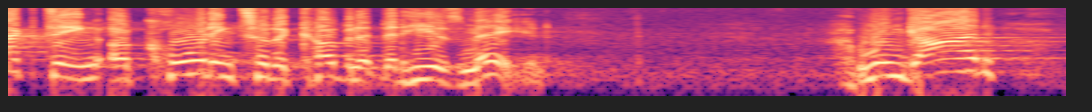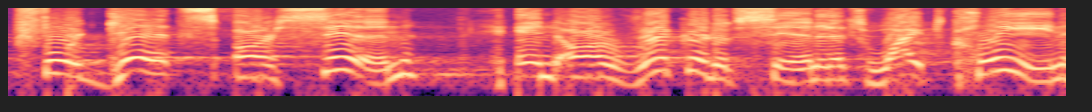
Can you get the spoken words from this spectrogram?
acting according to the covenant that he has made. When God forgets our sin, and our record of sin and it's wiped clean,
